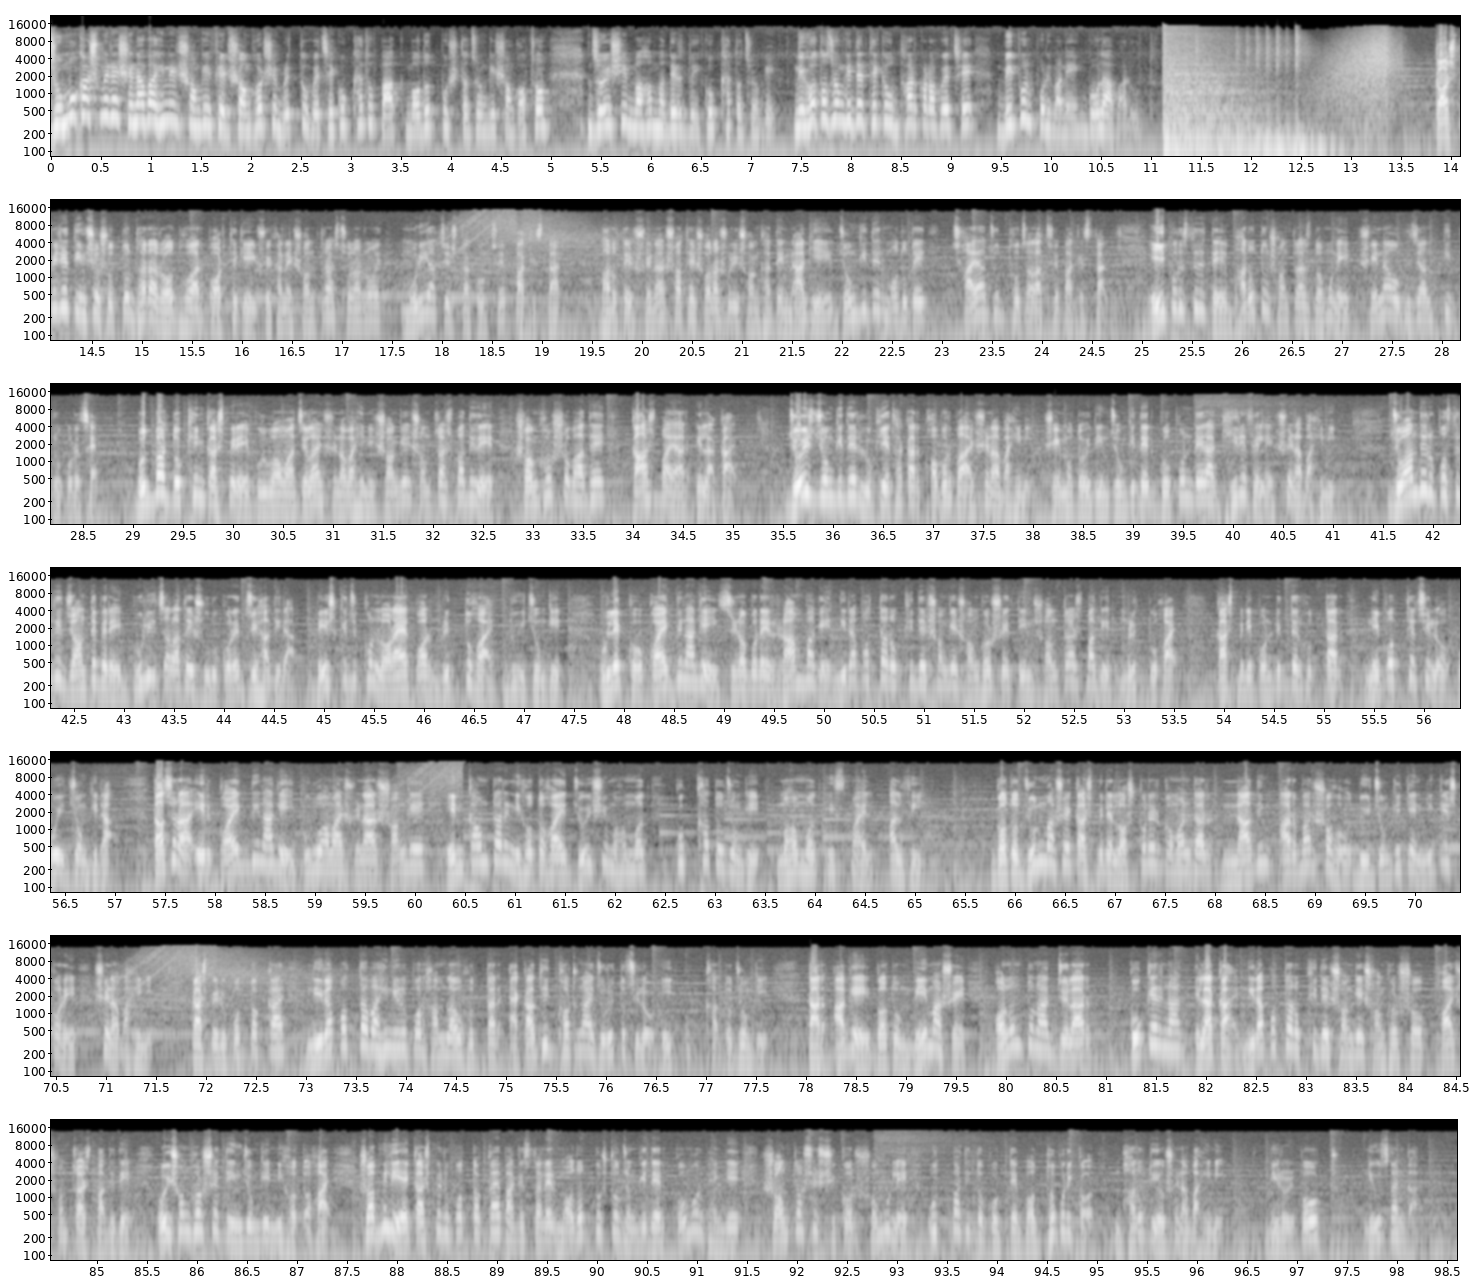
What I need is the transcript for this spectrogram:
জম্মু কাশ্মীরের সেনাবাহিনীর সঙ্গে ফের সংঘর্ষে মৃত্যু হয়েছে কুখ্যাত পাক মদতপুষ্ট জঙ্গি সংগঠন জৈশি মাহমদের দুই কুখ্যাত জঙ্গি। নিহত জঙ্গিদের থেকে উদ্ধার করা হয়েছে বিপুল পরিমাণে গোলা বারুদ। কাশ্মীরে তিনশো সত্তর ধারা রদ হওয়ার পর থেকেই সেখানে সন্ত্রাস ছড়ানোয় মরিয়া চেষ্টা করছে পাকিস্তান। ভারতের সেনার সাথে সরাসরি সংঘাতে না গিয়ে জঙ্গিদের মদতে ছায়াযুদ্ধ চালাচ্ছে পাকিস্তান। এই পরিস্থিতিতে ভারতও সন্ত্রাস দমনে সেনা অভিযান তীব্র করেছে। বুধবার দক্ষিণ কাশ্মীরে পুলওয়ামা জেলায় সেনাবাহিনীর সঙ্গে সন্ত্রাসবাদীদের সংঘর্ষ বাধে কাশবায়ার এলাকায়। জৈশ জঙ্গিদের লুকিয়ে থাকার খবর পায় সেনাবাহিনী। সেই মতো ওই দিন জঙ্গিদের গোপন ডেরা ঘিরে ফেলে সেনাবাহিনী। জওয়ানদের উপস্থিতি জানতে পেরে গুলি চালাতে শুরু করে জেহাদিরা। বেশ কিছুক্ষণ লড়াইয়ের পর মৃত্যু হয় দুই জঙ্গির। উল্লেখ্য, কয়েকদিন আগেই শ্রীনগরের রামবাগে নিরাপত্তা রক্ষীদের সঙ্গে সংঘর্ষে তিন সন্ত্রাসবাদীর মৃত্যু হয়। কাশ্মীরি পণ্ডিতদের হত্যার নেপথ্যে ছিল ওই জঙ্গিরা। তাছাড়া এর কয়েকদিন আগেই পুলওয়ামায় সেনার সঙ্গে এনকাউন্টারে নিহত হয় জৈশি মোহাম্মদ কুখ্যাত জঙ্গি মোহাম্মদ ইসমাইল আলভি। গত জুন মাসে কাশ্মীরে লস্করের কমান্ডার নাদিম আরবার সহ দুই জঙ্গিকে নিকেশ করে সেনাবাহিনী। কাশ্মীর উপত্যকায় নিরাপত্তা বাহিনীর উপর হামলা ও হত্যার একাধিক ঘটনায় জড়িত ছিল এই কুখ্যাত জঙ্গি। তার আগে গত মে মাসে অনন্তনাগ জেলার কোকেরনাগ এলাকায় নিরাপত্তা রক্ষীদের সঙ্গে সংঘর্ষ হয় সন্ত্রাসবাদীদের। ওই সংঘর্ষে তিন জঙ্গি নিহত হয়। সব মিলিয়ে কাশ্মীর উপত্যকায় পাকিস্তানের মদতপুষ্ট জঙ্গিদের কোমর ভেঙে সন্ত্রাসের শিকড় সমূলে উৎপাটিত করতে বদ্ধপরিকর ভারতীয় সেনাবাহিনী। Bureau report, news Vanguard.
